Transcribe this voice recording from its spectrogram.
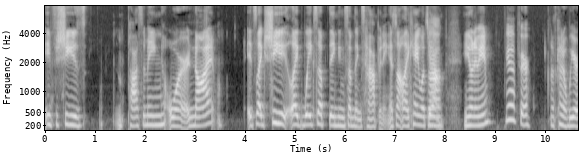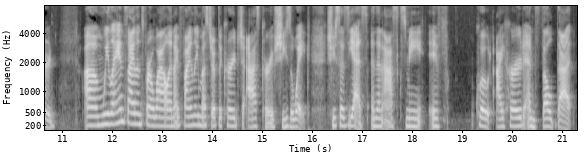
if she's possuming or not it's like she like wakes up thinking something's happening it's not like hey what's Yeah. wrong you know what i mean yeah, fair. that's kind of weird um, we lay in silence for a while, and I finally muster up the courage to ask her if she's awake. She says yes, and then asks me if, quote, I heard and felt that.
